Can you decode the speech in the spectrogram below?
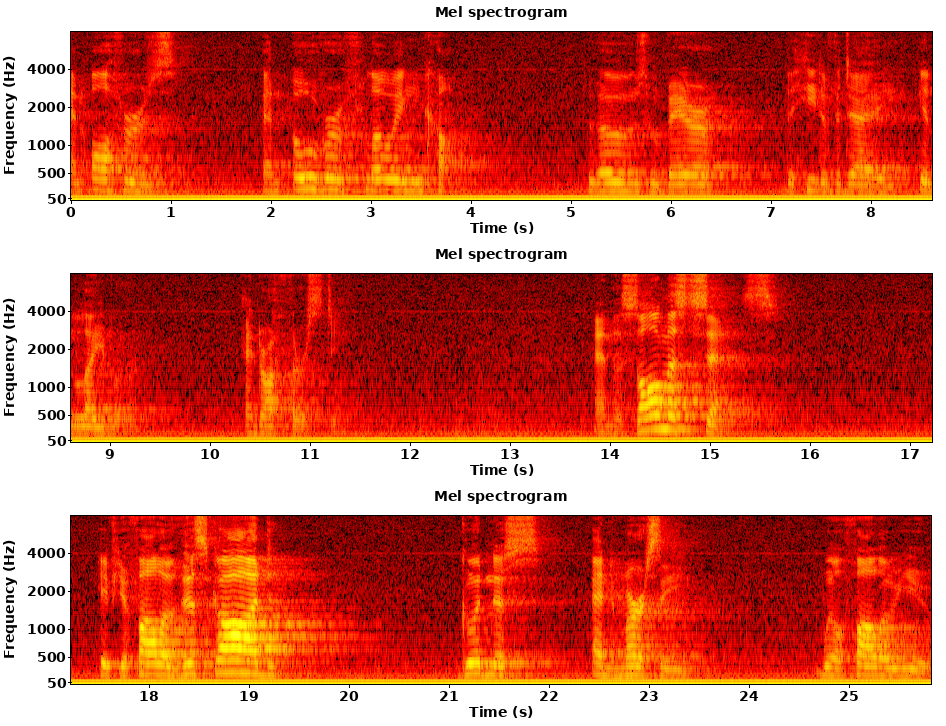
and offers an overflowing cup to those who bear the heat of the day in labor and are thirsty. And the psalmist says, if you follow this God, goodness and mercy will follow you.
